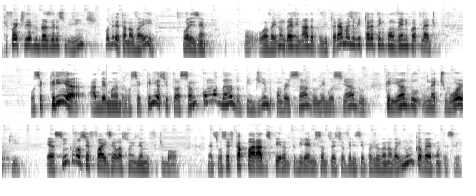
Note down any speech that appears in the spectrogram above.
que foi artilheiro do Brasileiro Sub-20. Poderia estar no Havaí, por exemplo. O, o Havaí não deve nada para o Vitória, ah, mas o Vitória tem convênio com o Atlético. Você cria a demanda, você cria a situação incomodando, pedindo, conversando, negociando, criando um network. É assim que você faz relações dentro do futebol. Né? Se você ficar parado esperando que o Guilherme Santos vai se oferecer para jogar no Havaí, nunca vai acontecer.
